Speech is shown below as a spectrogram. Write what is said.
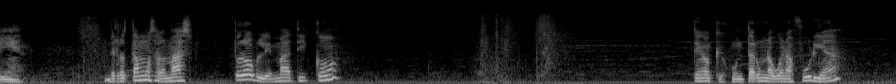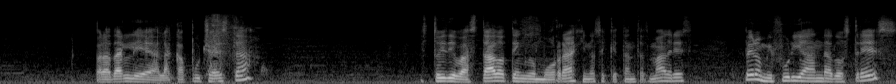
Bien. Derrotamos al más problemático. Tengo que juntar una buena furia. Para darle a la capucha esta. Estoy devastado, tengo hemorragia y no sé qué tantas madres. Pero mi furia anda 2-3.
